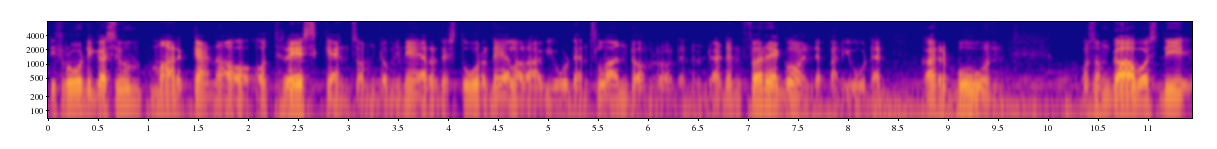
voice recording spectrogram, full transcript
De frodiga sumpmarkerna och, och träsken som dominerade stora delar av jordens landområden under den föregående perioden, karbon, och som gav oss de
